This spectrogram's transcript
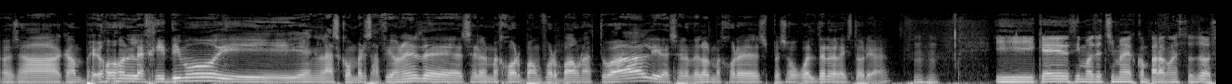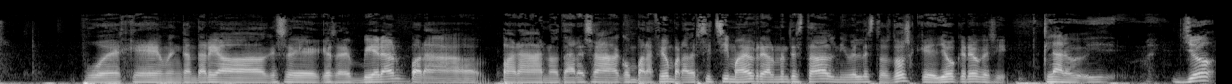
O sea, campeón legítimo y en las conversaciones de ser el mejor pound for pound actual y de ser de los mejores peso welter de la historia, ¿eh? ¿Y qué decimos de Chimaev comparado con estos dos? Pues que me encantaría que se, que se vieran para, para notar esa comparación, para ver si Chimaev realmente está al nivel de estos dos, que yo creo que sí. Claro, yo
